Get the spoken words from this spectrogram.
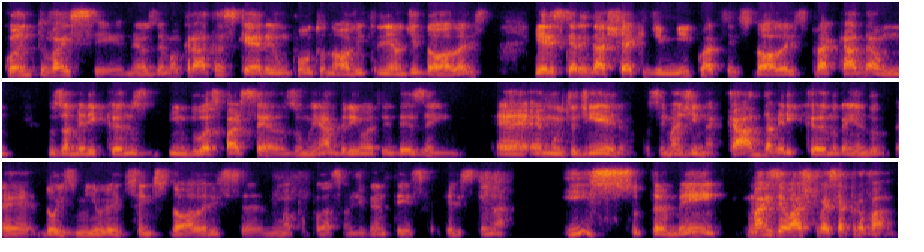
quanto vai ser. Né? Os democratas querem 1,9 trilhão de dólares e eles querem dar cheque de 1.400 dólares para cada um dos americanos em duas parcelas, uma em abril e outra em dezembro é, é, muito dinheiro. Você imagina, cada americano ganhando é, 2.800 dólares é, numa população gigantesca que eles têm lá. Isso também, mas eu acho que vai ser aprovado.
